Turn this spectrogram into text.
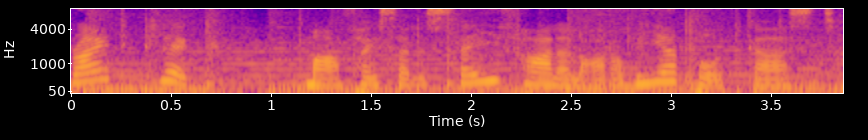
Right Click مع فيصل السيف على العربية بودكاست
